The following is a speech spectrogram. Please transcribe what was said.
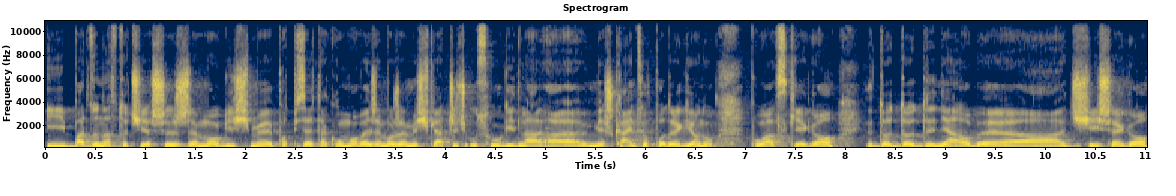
I bardzo nas to cieszy, że mogliśmy podpisać taką umowę, że możemy świadczyć usługi dla e, mieszkańców podregionu puławskiego. Do, do dnia e, dzisiejszego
